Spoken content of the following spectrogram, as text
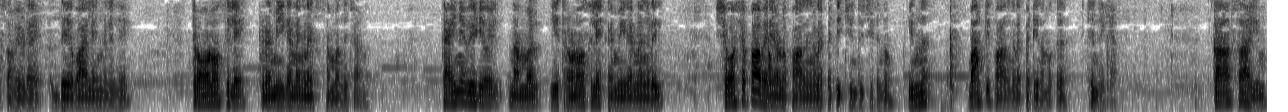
സഭയുടെ ദേവാലയങ്ങളിലെ ത്രോണോസിലെ ക്രമീകരണങ്ങളെ സംബന്ധിച്ചാണ്. കഴിഞ്ഞ വീഡിയോയിൽ നമ്മൾ ഈ ത്രോണോസിലെ ക്രമീകരണങ്ങളിൽ ശോശപ്പ വരെയുള്ള ഭാഗങ്ങളെപ്പറ്റി ചിന്തിച്ചിരുന്നു. ഇന്ന് ബാക്കി ഭാഗങ്ങളെപ്പറ്റി നമുക്ക് ചിന്തിക്കാം. കാസായും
